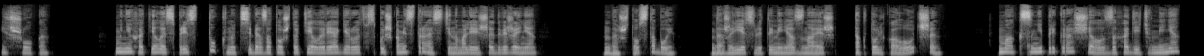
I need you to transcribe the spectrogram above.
и шока. Мне хотелось пристукнуть себя за то, что тело реагирует вспышками страсти на малейшее движение. «Да что с тобой? Даже если ты меня знаешь, так только лучше?» Макс не прекращал заходить в меня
